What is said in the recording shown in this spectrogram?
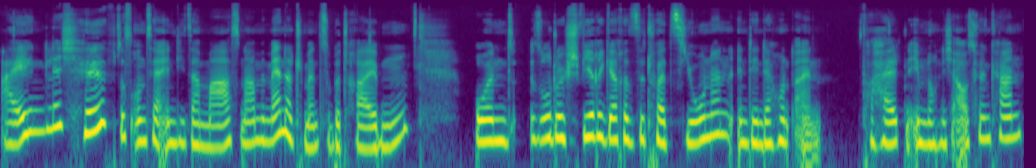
eigentlich hilft es uns ja in dieser Maßnahme, Management zu betreiben und so durch schwierigere Situationen, in denen der Hund ein Verhalten eben noch nicht ausführen kann,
